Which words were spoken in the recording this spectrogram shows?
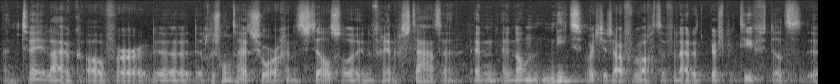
een tweeluik over de, de gezondheidszorg en het stelsel in de Verenigde Staten. En, en dan niet wat je zou verwachten vanuit het perspectief dat uh,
